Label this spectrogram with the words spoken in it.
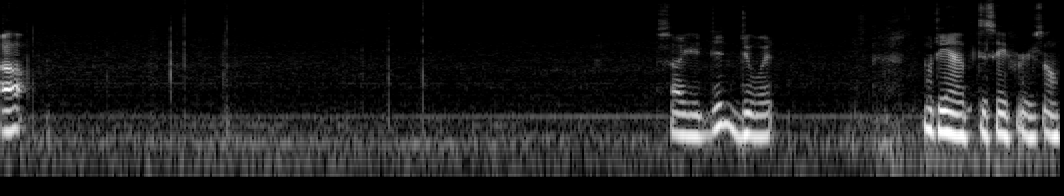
Oh. So you did do it. What do you have to say for yourself?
